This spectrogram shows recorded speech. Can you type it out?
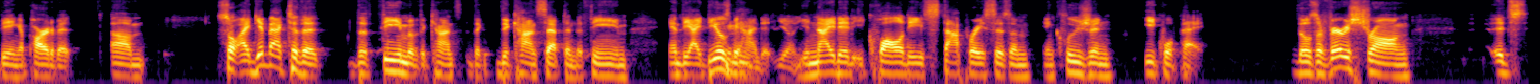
being a part of it. Um, so I get back to the the theme of the con the, the concept and the theme and the ideals mm-hmm. behind it. You know, united, equality, stop racism, inclusion, equal pay. Those are very strong. It's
